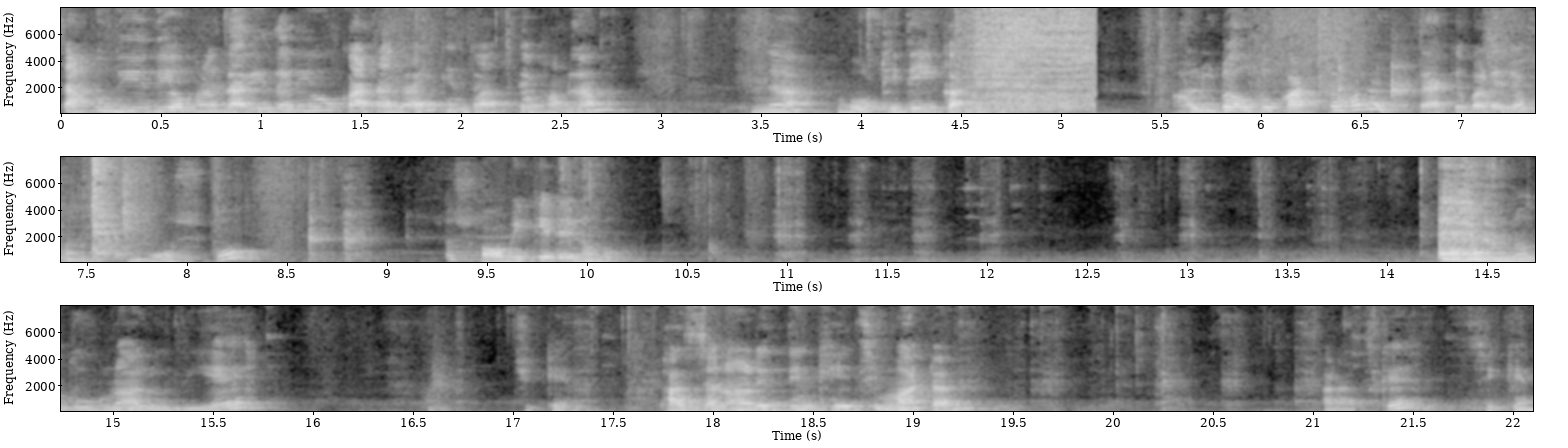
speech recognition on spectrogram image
চাকু দিয়ে দিয়ে ওখানে দাঁড়িয়ে দাঁড়িয়েও কাটা যায়, কিন্তু আজকে ভাবলাম, না, বটিতেই কাটবো। আলুটাও তো কাটতে হবে তো একেবারে যখন বসবো তো সবই কেটে নেব। নতুন আলু দিয়ে চিকেন ফার্স্ট জানুয়ারির দিন খেয়েছি মাটন আর আজকে চিকেন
